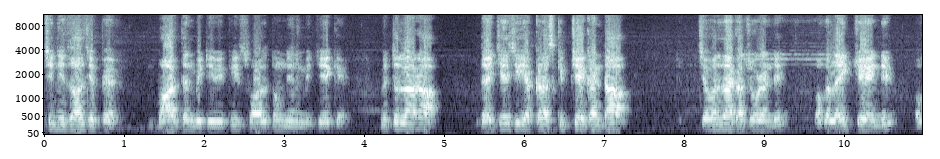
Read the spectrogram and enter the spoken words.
మంచి నిజాలు చెప్పే భారత్ ఎన్బి టీవీకి స్వాగతం నేను మీ జేకే. మిత్రులారా దయచేసి ఎక్కడ స్కిప్ చేయకుండా చివరిదాకా చూడండి. ఒక లైక్ చేయండి ఒక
